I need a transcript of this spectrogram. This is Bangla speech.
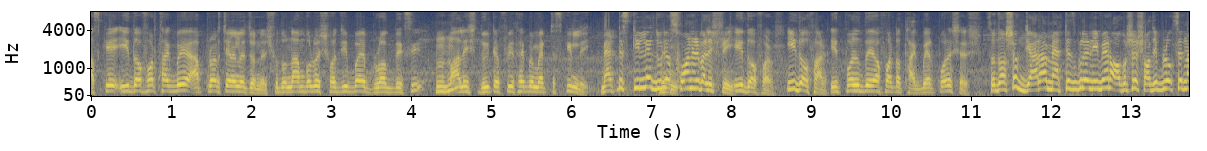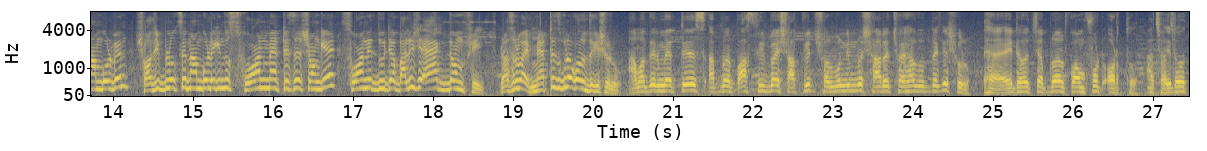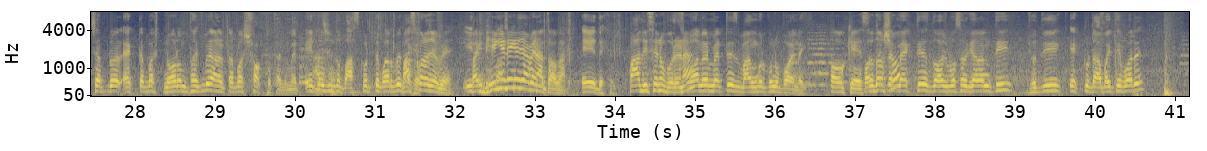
আজকে ঈদ অফার থাকবে আপনার চ্যানেলের জন্য। শুধু নাম বলবে সজীব ভাই ব্লগ দেখছি। বালিশ দুইটা ফ্রি থাকবে ম্যাট্রেস কিনলেই। ম্যাট্রেস কিনলে দুইটা সোয়ানের বালিশ free Eid offer. Eid offer. Eid পর্যন্ত এই অফারটা থাকবে এরপরে শেষ। তো দর্শক যারা ম্যাট্রেসগুলো নেবেন অবশ্যই সজীব ব্লগসের নাম বলবেন। সজীব ব্লগসের নাম বললে কিন্তু সোয়ান ম্যাট্রেসের সঙ্গে সোয়ানের দুইটা বালিশ একদম ফ্রি রাসেল ভাই ম্যাট্রেসগুলো কত থেকে শুরু? আমাদের ম্যাট্রেস আপনার পাঁচ ফিট বাই সাত ফিট সর্বনিম্ন সাড়ে ছয় হাজার থেকে শুরু। হ্যাঁ এটা হচ্ছে আপনার কমফোর্ট অর্থ। আচ্ছা, এটা হচ্ছে আপনার একটা বাস নরম থাকবে আর একটা বাস শক্ত থাকবে। এটাও কিন্তু বাস করতে পারবে বাস করা যাবে? ভাই ভেঙে বাস যাবে না তো আবার? এই দেখেন। পা দিছেন উপরে না? ওয়ানের ম্যাট্রেস ভাঙবার কোনো ভয় নাই। ওকে সো দর্শক ম্যাট্রেস দশ বছর গ্যারান্টি যদি একটু ডাবাইতে পারে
